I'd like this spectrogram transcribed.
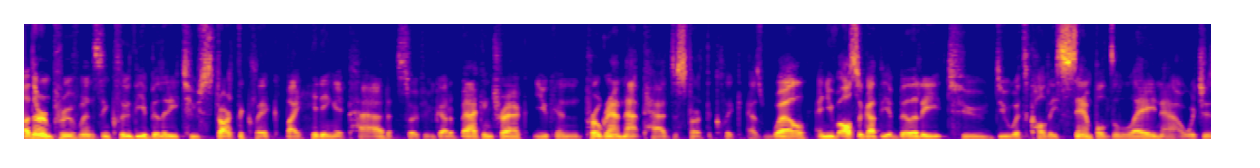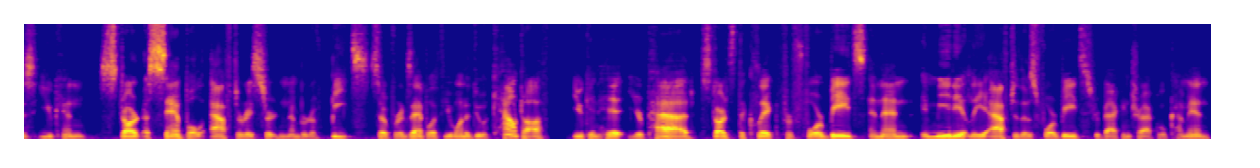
Other improvements include the ability to start the click by hitting a pad. So if you've got a backing track, you can program that pad to start the click as well. And you've also got the ability to do what's called a sample delay now, which is you can start a sample after a certain number of beats. So for example, if you want to do a count off, you can hit your pad, starts the click for four beats, and then immediately after those four beats, your backing track will come in.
